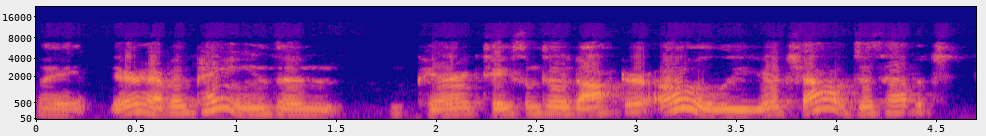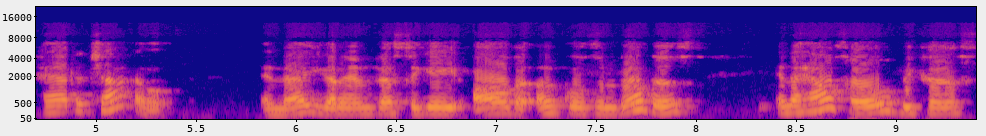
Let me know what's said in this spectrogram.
Like they're having pains, and parent takes them to the doctor. Oh, your child just have a, had a child, and now you got to investigate all the uncles and brothers in the household because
